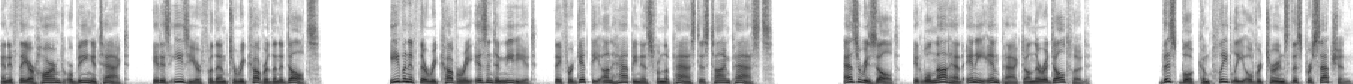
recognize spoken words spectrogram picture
and if they are harmed or being attacked, it is easier for them to recover than adults. Even if their recovery isn't immediate, they forget the unhappiness from the past as time passes. As a result, it will not have any impact on their adulthood. This book completely overturns this perception.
